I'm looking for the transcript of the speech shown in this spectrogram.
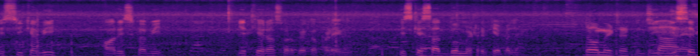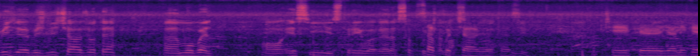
इसी का भी और इसका भी। ये तेरह सौ रुपये का पड़ेगा। इसके साथ दो मीटर केबल है। दो मीटर जी इससे भी बिजली चार्ज होते हैं मोबाइल और एसी इस्त्री वगैरह सब कुछ सब कुछ चार्ज होता है। जी। ठीक है यानी कि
